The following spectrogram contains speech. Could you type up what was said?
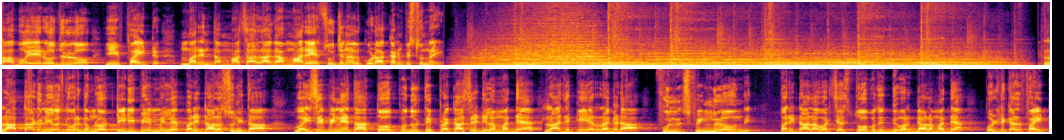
రాబోయే రోజుల్లో ఈ ఫైట్ మరింత మసాలాగా మారే సూచనలు కూడా కనిపిస్తున్నాయి. రాప్తాడు నియోజకవర్గంలో TDP MLA Paritala Sunitha YCP నేత తోపుదుర్తి ప్రకాష్ రెడ్డిల మధ్య రాజకీయ రగడ ఫుల్ స్వింగ్లో ఉంది. పరిటాల వర్సెస్ తోపుదుర్తి వర్గాల మధ్య పొలిటికల్ ఫైట్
